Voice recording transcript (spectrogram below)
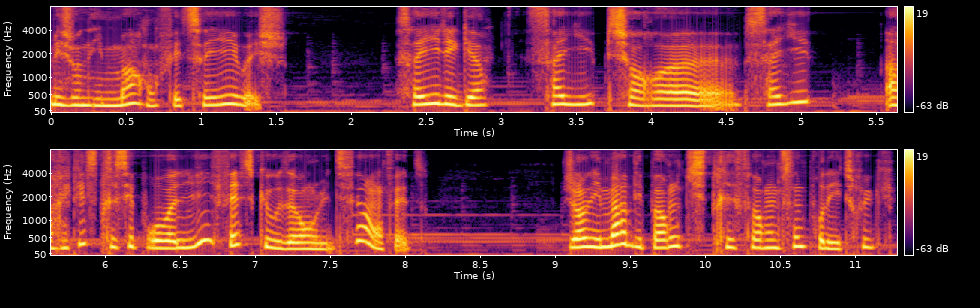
mais j'en ai marre en fait. Ça y est, wesh. Ça y est, les gars. Ça y est. Genre, euh, ça y est. Arrêtez de stresser pour votre vie. Faites ce que vous avez envie de faire en fait. J'en ai marre des parents qui stressent leur enfant pour des trucs.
